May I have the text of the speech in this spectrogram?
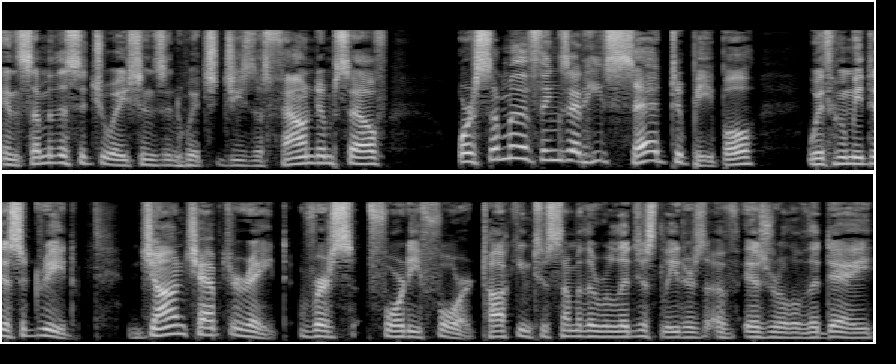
in some of the situations in which Jesus found himself or some of the things that he said to people with whom he disagreed. John chapter 8, verse 44, talking to some of the religious leaders of Israel of the day.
